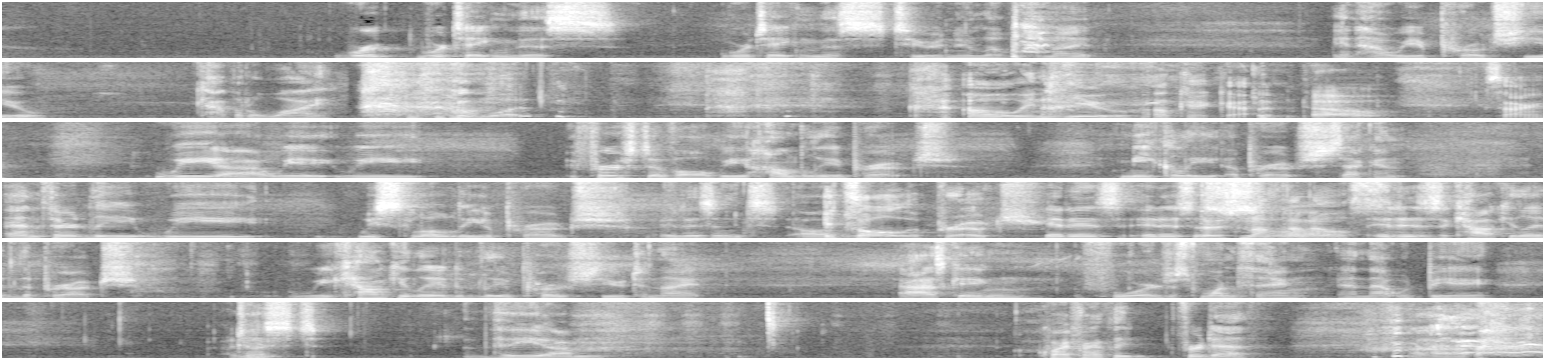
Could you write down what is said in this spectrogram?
we're we're taking this we're taking this to a new level tonight in how we approach you, capital Y. what? oh, and you. Okay, got it. Oh. Sorry. We uh, we we first of all we humbly approach, meekly approach second, and thirdly we we slowly approach. It isn't. Uh, It's all approach. It is. It is. A There's nothing else. It is a calculated approach. We calculatedly approached you tonight, asking for just one thing, and that would be just the um. Quite frankly, for death.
